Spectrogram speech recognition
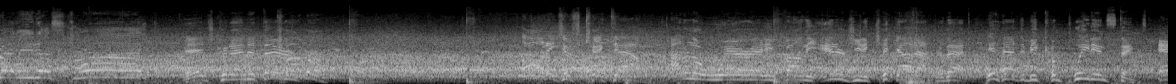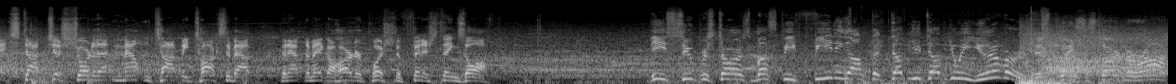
ready to strike. Edge could end it there. Cover. Oh, and he just kicked out. I don't know where Eddie found the energy to kick out after that. It had to be complete instinct. Edge stopped just short of that mountaintop he talks about. Gonna have to make a harder push to finish things off. These superstars must be feeding off the WWE Universe. This place is starting to rock.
